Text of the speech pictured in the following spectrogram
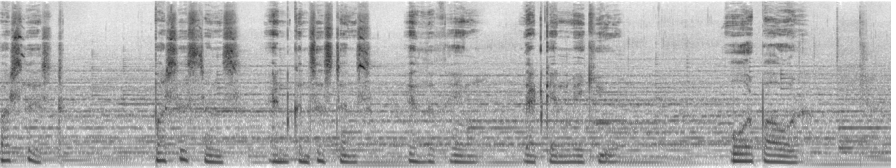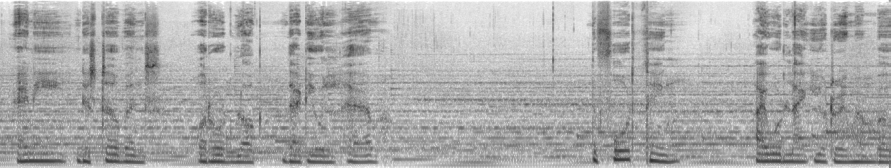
Persist. Persistence and consistency is the thing that can make you overpower any disturbance or roadblock that you will have. The fourth thing I would like you to remember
